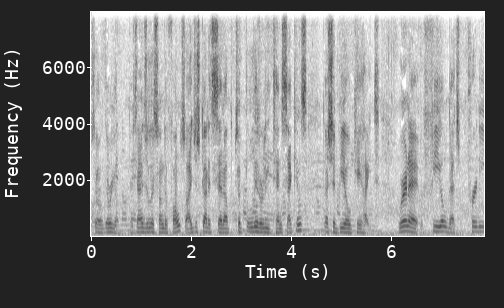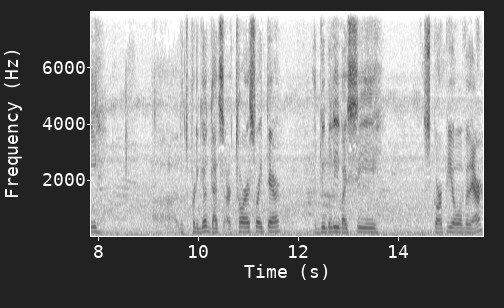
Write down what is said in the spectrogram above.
So there we go. There's Angelus on the phone. So I just got it set up. Took literally 10 seconds. That should be okay height. We're in a field that's pretty looks pretty good. That's Arcturus right there. I do believe I see Scorpio over there.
